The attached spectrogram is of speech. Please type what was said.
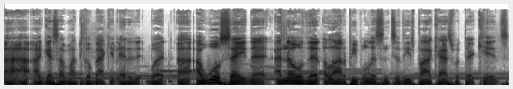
I, I guess I'm about to go back and edit it, but uh, I will say that I know that a lot of people listen to these podcasts with their kids,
